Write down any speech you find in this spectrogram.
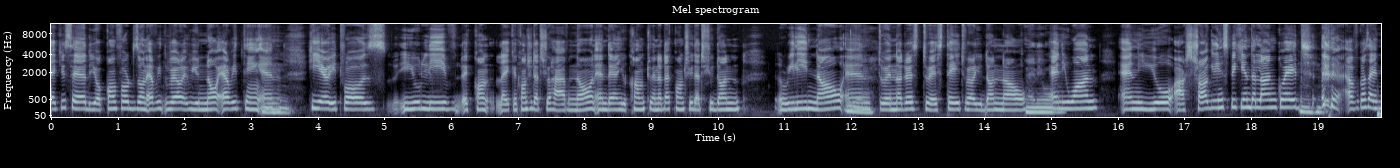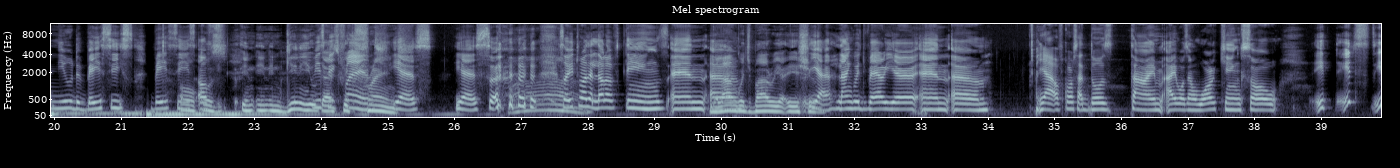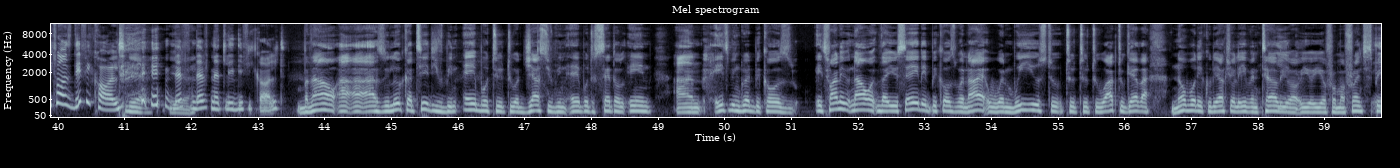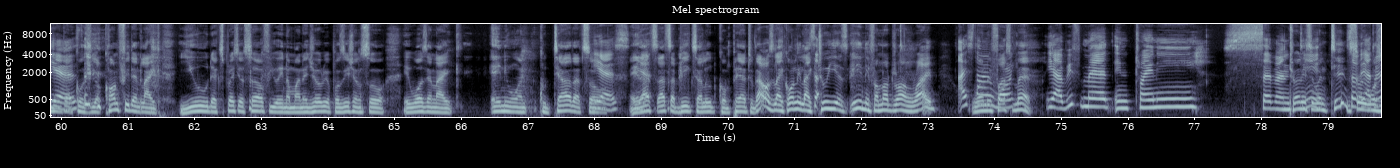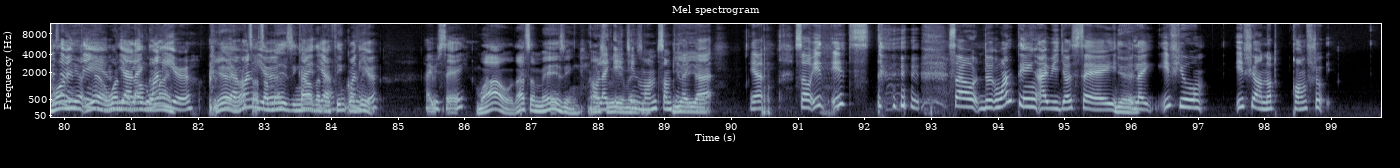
like you said your comfort zone everywhere you know everything and here it was you leave a con- like a country that you have known and then you come to another country that you don't really know and to another to a state where you don't know Anyone. anyone and you are struggling speaking the language of course i knew the basics basis Oh, of in, in in Guinea you we guys speak French. Yes. Yes. So, so it was a lot of things and the um, language barrier issue. yeah, language barrier and um yeah, of course at those time I wasn't working so it it's it was difficult. Yeah, Def- yeah. definitely difficult. But now, uh, uh, as we look at it, you've been able to to adjust. You've been able to settle in, and it's been great because it's funny now that you said it because when I when we used to to to, to work together, nobody could actually even tell you're you're, you're from a French speaking Yes. because you're confident, like you'd express yourself. You're in a managerial position, so it wasn't like anyone could tell that so Yes, yes. that's that's a big salute compared to that was like only like two years in if i'm not wrong right I started when we first work- met Yeah, we've met in 2017. 2017, so it was one year- yeah, one year like one line. year. Yeah, that's- that's amazing now that I think of one it. year, I would say. wow that's amazing or like really 18 amazing. months something Yeah, like yeah. that yeah so it it's so the one thing i will just say Yeah. like if you if you are not comfortable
